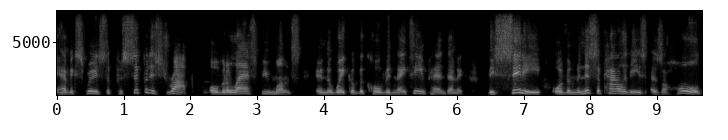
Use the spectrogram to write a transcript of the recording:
have experienced a precipitous drop over the last few months in the wake of the COVID 19 pandemic. The city or the municipalities as a whole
